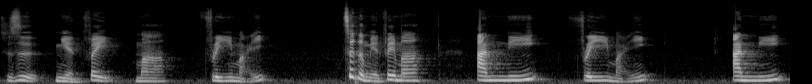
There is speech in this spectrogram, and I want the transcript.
就是免费吗？free 买，这个免费吗？安妮 free 买，安妮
